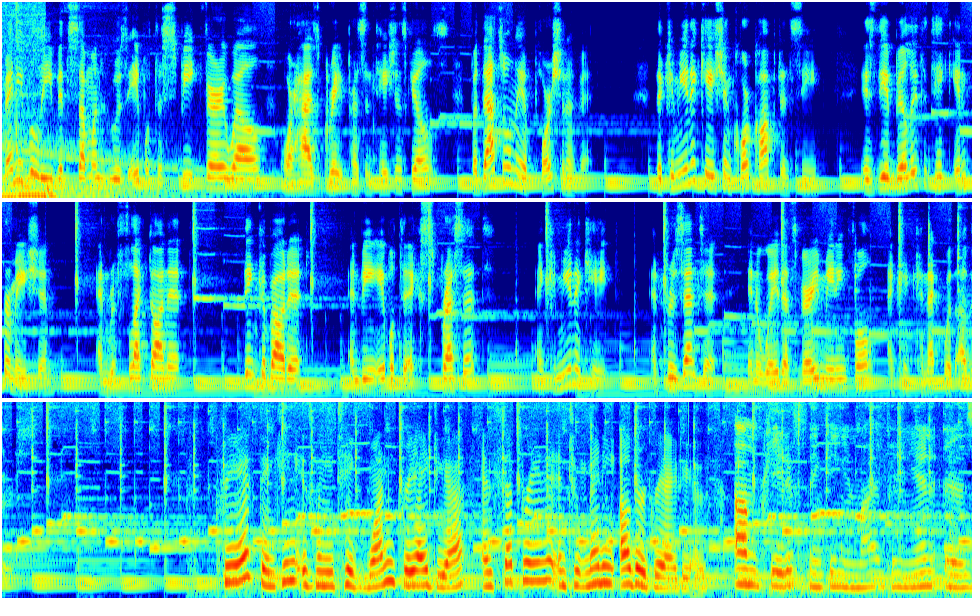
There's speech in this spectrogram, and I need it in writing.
Many believe it's someone who is able to speak very well or has great presentation skills, but that's only a portion of it. The communication core competency is the ability to take information and reflect on it, think about it, and being able to express it and communicate and present it in a way that's very meaningful and can connect with others. Creative thinking is when you take one great idea and separate it into many other great ideas. Um, creative thinking, in my opinion, is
